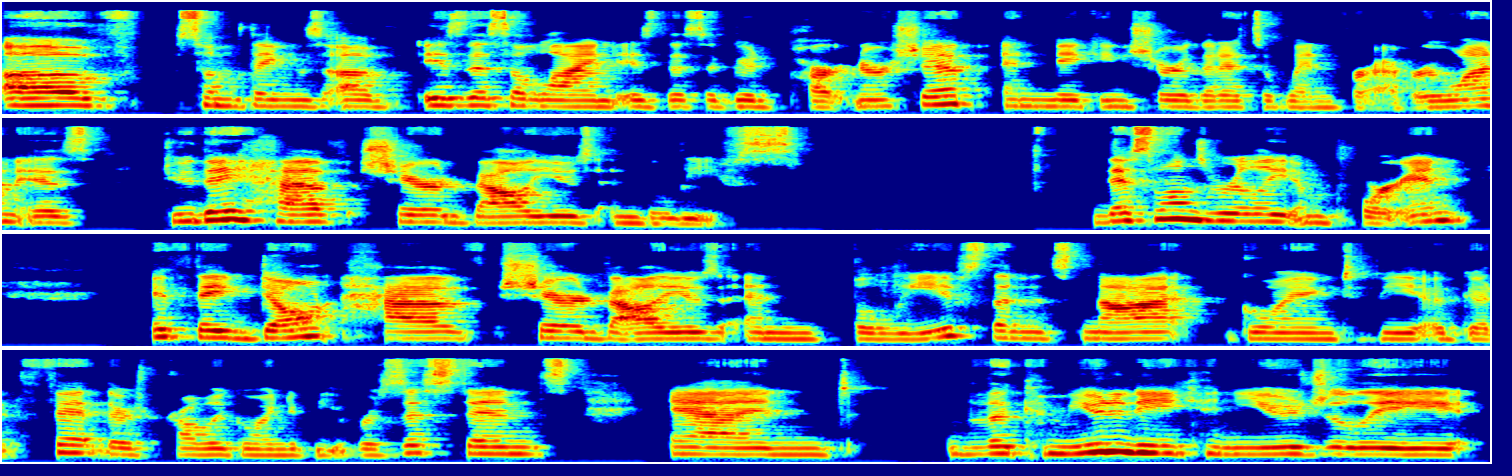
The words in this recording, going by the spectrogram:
of some things of is this aligned is this a good partnership and making sure that it's a win for everyone is do they have shared values and beliefs this one's really important if they don't have shared values and beliefs, then it's not going to be a good fit. There's probably going to be resistance. And the community can usually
